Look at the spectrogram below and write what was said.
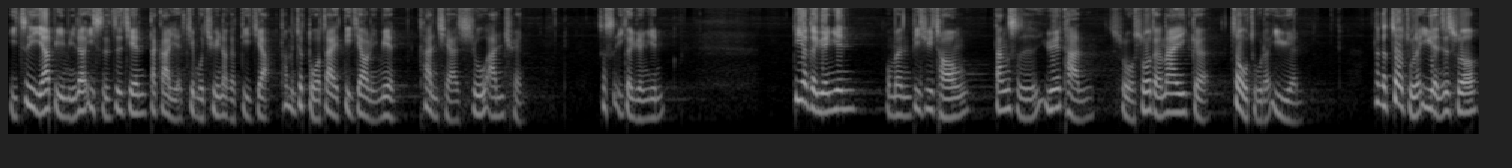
以至于亚比米勒一时之间大概也进不去那个地窖，他们就躲在地窖里面，看起来似乎安全。这是一个原因。第二个原因，我们必须从当时约坦所说的那一个咒诅的预言。那个咒诅的预言是说。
